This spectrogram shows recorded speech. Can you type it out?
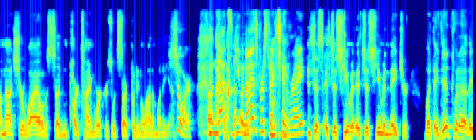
I'm not sure why all of a sudden part-time workers would start putting a lot of money in. Sure, and that's you and I's perspective, right? It's just it's just human it's just human nature. But they did put a they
